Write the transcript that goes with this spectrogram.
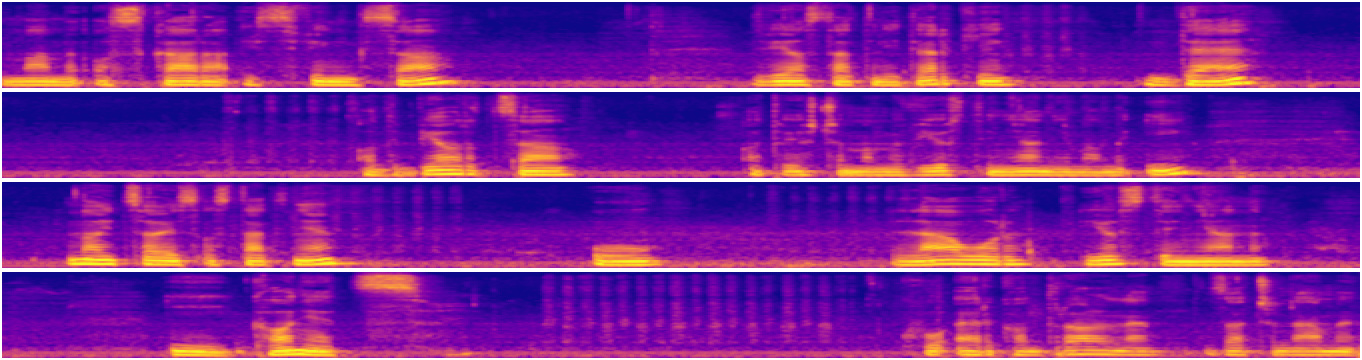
Mamy Oskara i Sfinksa. Dwie ostatnie literki. D. Odbiorca. A tu jeszcze mamy w Justynianie, mamy I. No i co jest ostatnie? U. Laur, Justynian. I koniec. QR kontrolne. Zaczynamy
